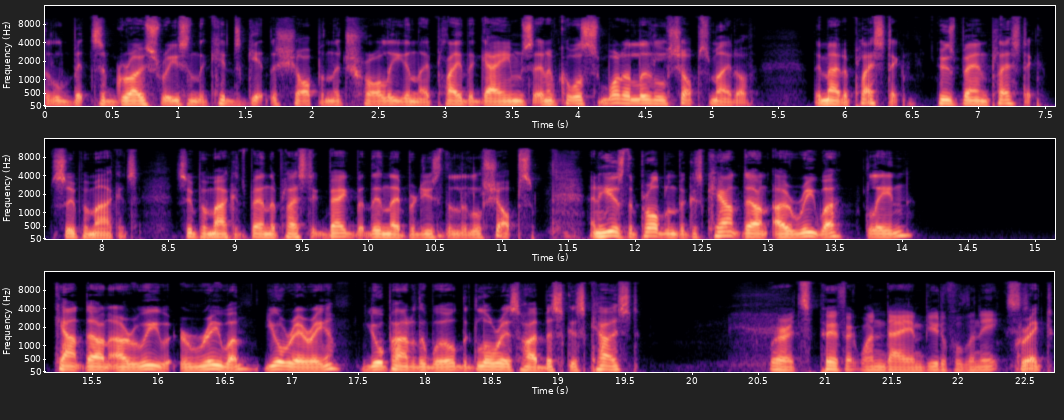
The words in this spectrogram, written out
little bits of groceries, and the kids get the shop and the trolley and they play the games. And of course, what are little shops made of? They're made of plastic. Who's banned plastic? Supermarkets. Supermarkets ban the plastic bag, but then they produce the little shops. And here's the problem because Countdown Orewa, Glenn, Countdown Orewa, your area, your part of the world, the glorious Hibiscus Coast, where it's perfect one day and beautiful the next. Correct.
